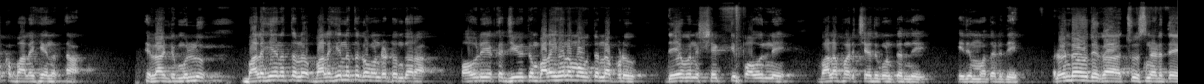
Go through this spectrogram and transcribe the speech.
ఒక బలహీనత. ఇలాంటి ముళ్ళు బలహీనతలో బలహీనతగా ఉండటం ద్వారా పౌలు యొక్క జీవితం బలహీనం అవుతున్నప్పుడు దేవుని శక్తి పౌల్ని బలపరిచేది ఉంటుంది. ఇది మొదటిది. రెండవదిగా చూసినట్టయితే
